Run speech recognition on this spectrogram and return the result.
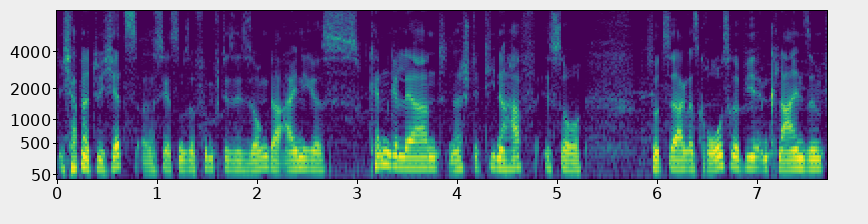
Ich habe natürlich jetzt, also das ist jetzt unsere fünfte Saison, da einiges kennengelernt. Ne? Stettiner Haff ist so sozusagen das Großrevier. Im Kleinen sind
